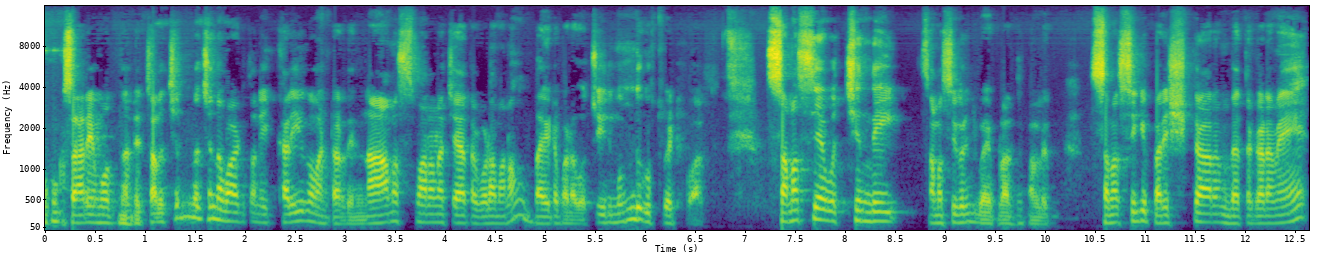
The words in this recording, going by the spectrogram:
ఒక్కొక్కసారి ఏమవుతుందంటే చాలా చిన్న చిన్న వాటితో ఈ కలియుగం అంటారు దీన్ని. నామస్మరణ చేత కూడా మనం బయటపడవచ్చు. ఇది ముందు గుర్తుపెట్టుకోవాలి. సమస్య వచ్చింది సమస్య గురించి భయపడాల్సిన పని లేదు. సమస్యకి పరిష్కారం వెతకడమే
